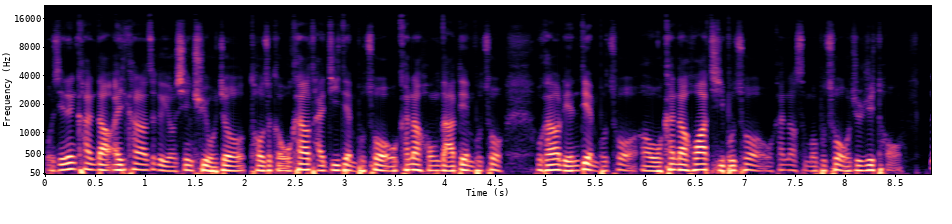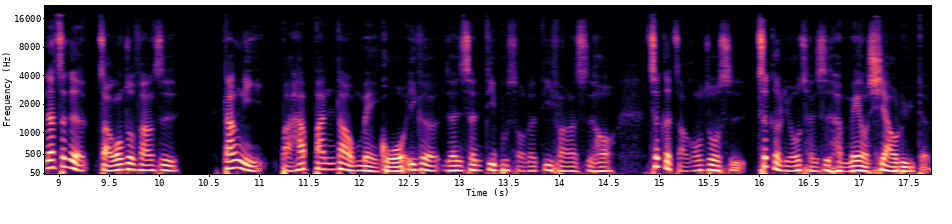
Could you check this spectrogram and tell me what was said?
我今天看到，哎，看到这个有兴趣，我就投这个。我看到台积电不错，我看到宏达电不错，我看到联电不错，哦，我看到花旗不错，我看到什么不错，我就去投。那这个找工作方式。当你把它搬到美国一个人生地不熟的地方的时候，这个找工作是这个流程是很没有效率的，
